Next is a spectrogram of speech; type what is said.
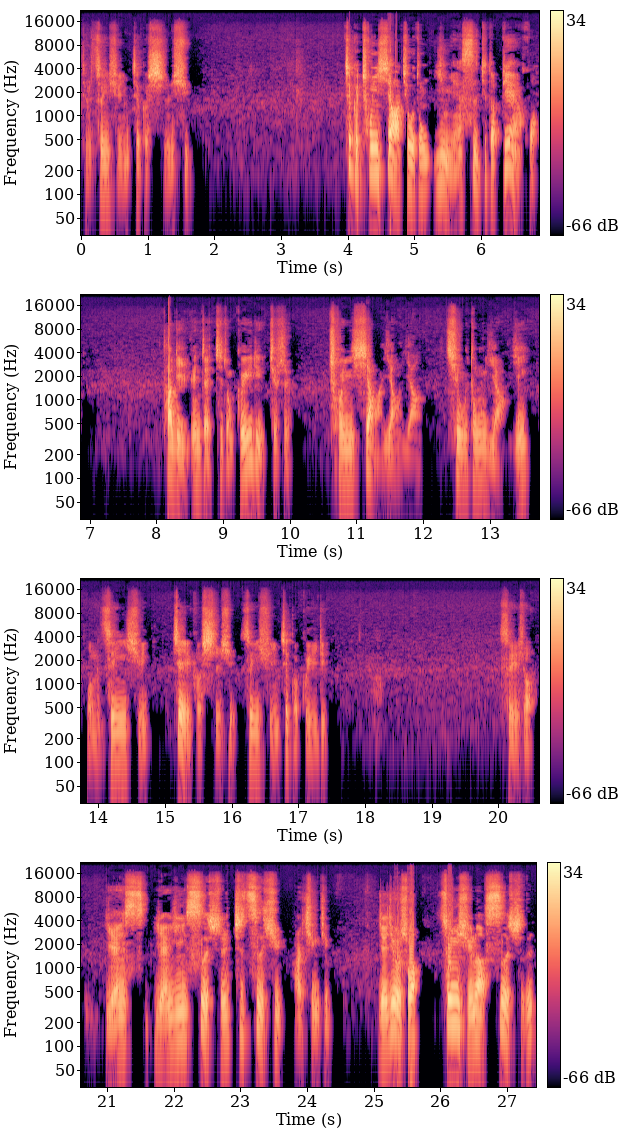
就是遵循这个时序。这个春夏秋冬一年四季的变化，它里边的这种规律就是春夏养阳，秋冬养阴。我们遵循这个时序，遵循这个规律。所以说，言言因四时之次序而清净，也就是说，遵循了四时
